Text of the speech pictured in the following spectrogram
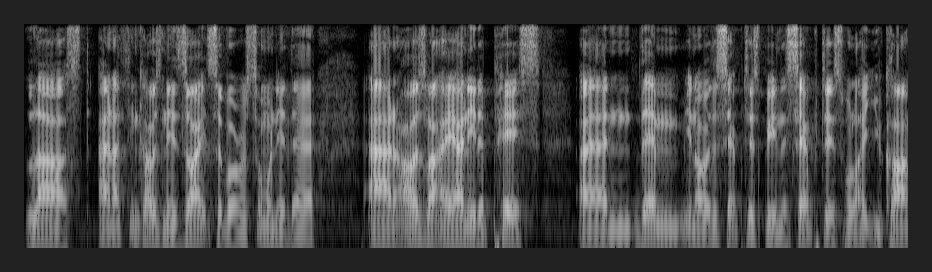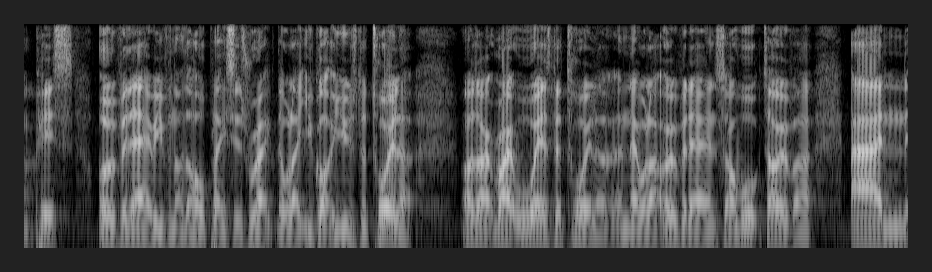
last, and I think I was near Zaitsevo or somewhere near there, and I was like, "Hey, I need a piss," and them, you know, the separatists being the separatists were like, "You can't piss over there, even though the whole place is wrecked." They were like, "You got to use the toilet." I was like, right, well, where's the toilet? And they were like, over there. And so I walked over, and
